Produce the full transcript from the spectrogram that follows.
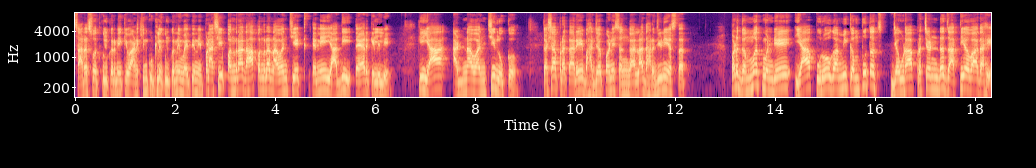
सारस्वत कुलकर्णी किंवा आणखीन कुठले कुलकर्णी माहिती नाही पण अशी पंधरा दहा पंधरा नावांची एक त्यांनी यादी तयार केलेली आहे की या आडनावांची लोक कशा प्रकारे भाजप आणि संघाला धार्जिणी असतात. पण गंमत म्हणजे या पुरोगामी कंपूतच जेवढा प्रचंड जातीयवाद आहे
